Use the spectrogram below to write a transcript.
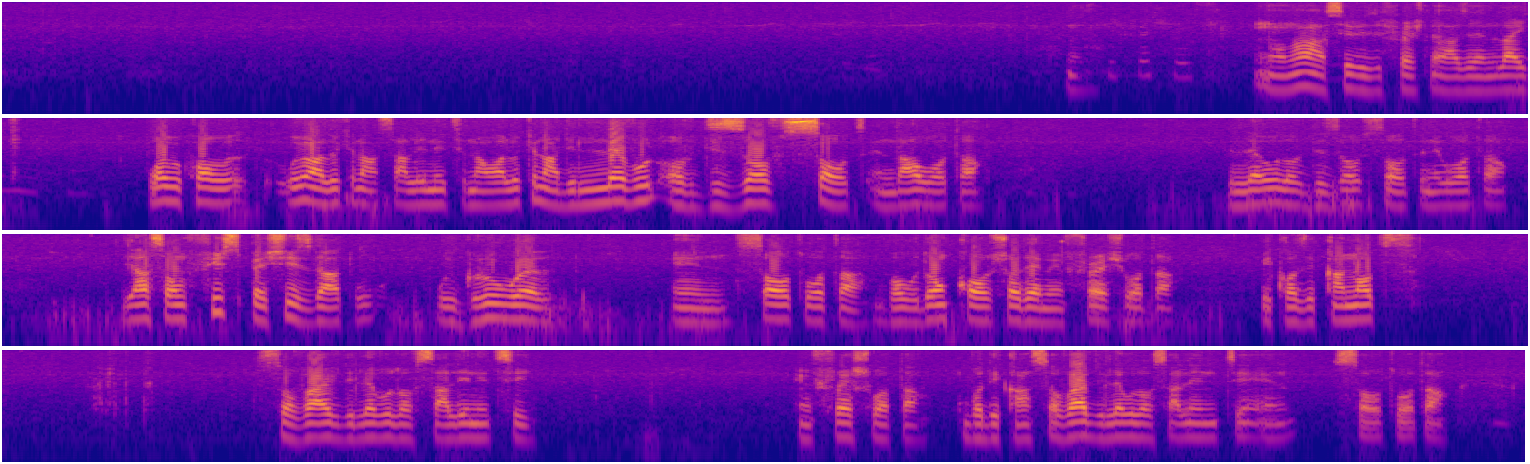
No, not as if it's the freshness, as in like what we call when we're looking at salinity now, we're looking at the level of dissolved salt in that water. The level of dissolved salt in the water. There are some fish species that w- will grow well in salt water, but we don't culture them in fresh water because they cannot survive the level of salinity in fresh water, but they can survive the level of salinity in salt water.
